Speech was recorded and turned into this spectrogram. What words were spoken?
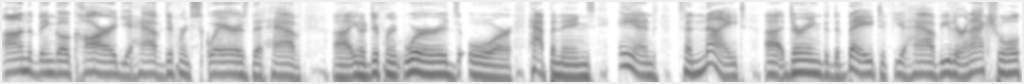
on the bingo card. You have different squares that have, uh, you know, different words or happenings. And tonight, uh, during the debate, if you have either an actual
